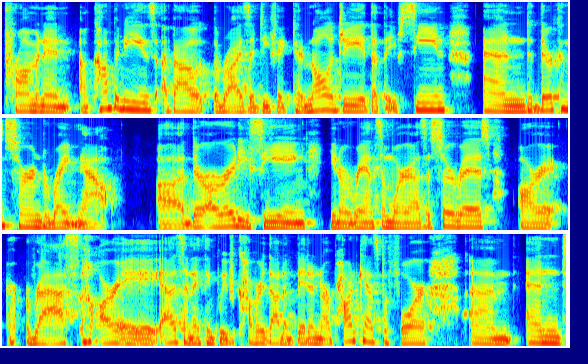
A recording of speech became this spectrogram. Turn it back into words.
prominent uh, companies about the rise of deepfake technology that they've seen, and they're concerned right now. Uh, they're already seeing, you know, ransomware as a service, R- RAS, RAAS, and I think we've covered that a bit in our podcast before. Um, and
